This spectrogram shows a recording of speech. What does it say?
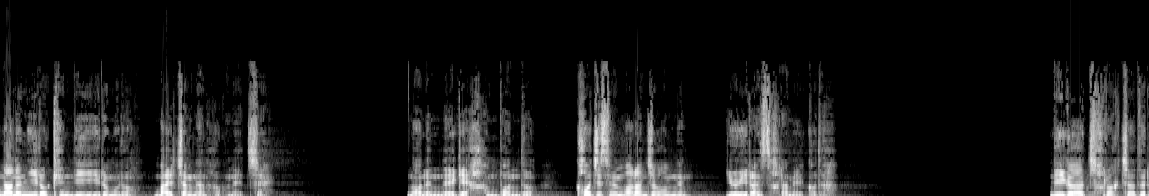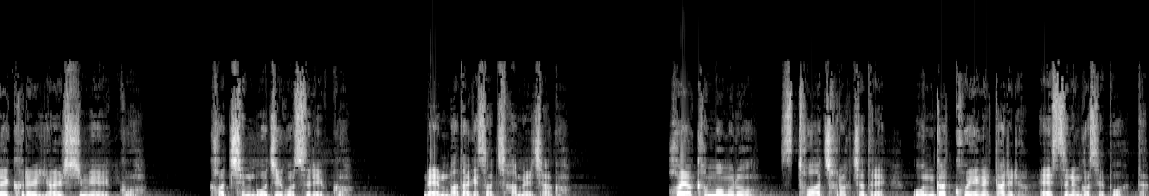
나는 이렇게 네 이름으로 말장난하곤 했지. 너는 내게 한 번도 거짓을 말한 적 없는 유일한 사람일 거다. 네가 철학자들의 글을 열심히 읽고 거친 모지옷을 입고 맨바닥에서 잠을 자고 허약한 몸으로 스토아 철학자들의 온갖 고행을 따르려 애쓰는 것을 보았다.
